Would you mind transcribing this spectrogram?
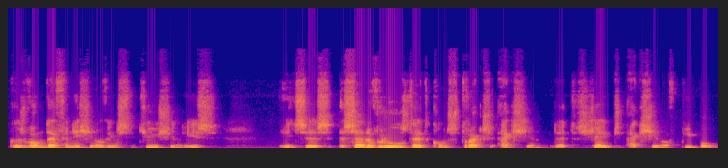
because one definition of institution is it's a, a, set of rules that constructs action, that shapes action of people.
